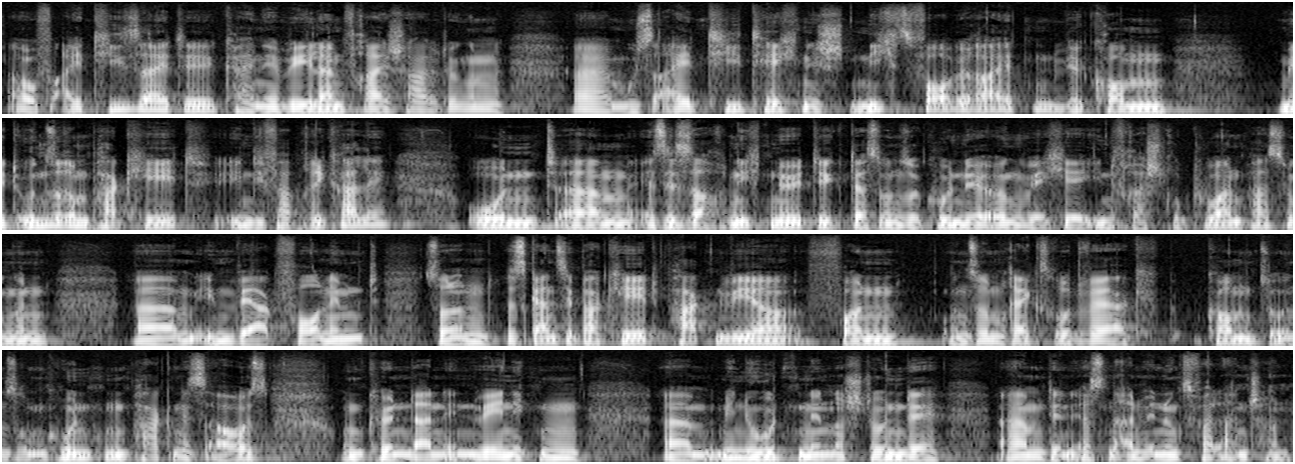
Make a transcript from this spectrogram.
auf IT-Seite, keine WLAN-Freischaltungen, äh, muss IT-technisch nichts vorbereiten. Wir kommen mit unserem Paket in die Fabrikhalle und ähm, es ist auch nicht nötig, dass unser Kunde irgendwelche Infrastrukturanpassungen ähm, im Werk vornimmt, sondern das ganze Paket packen wir von unserem Rexroth-Werk, kommen zu unserem Kunden, packen es aus und können dann in wenigen ähm, Minuten, in einer Stunde ähm, den ersten Anwendungsfall anschauen.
